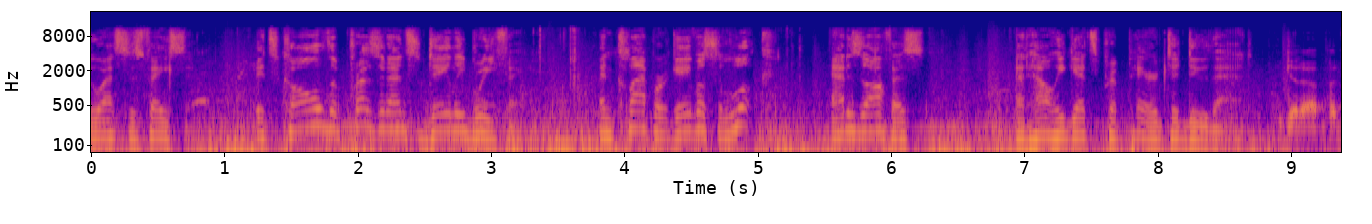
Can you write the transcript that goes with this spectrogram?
U.S. is facing. It's called the President's Daily Briefing, and Clapper gave us a look at his office at how he gets prepared to do that. Get up at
